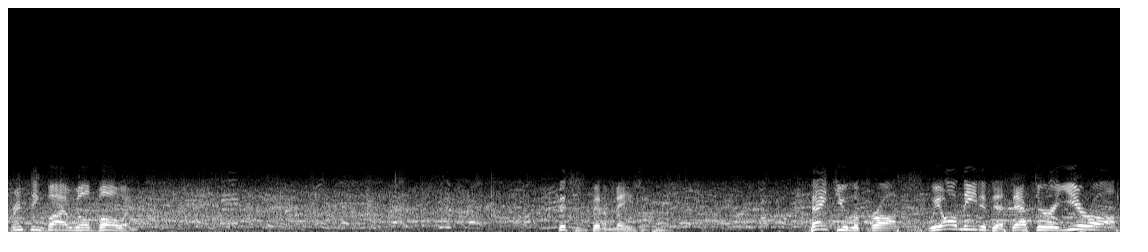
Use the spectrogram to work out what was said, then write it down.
Sprinting by Will Bowen. This has been amazing. Thank you, lacrosse. We all needed this after a year off.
